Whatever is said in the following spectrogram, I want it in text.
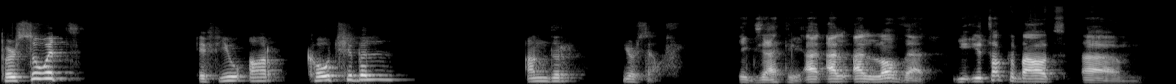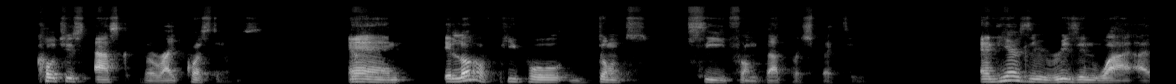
Pursue it if you are coachable under yourself. Exactly. I, I, I love that. You, you talked about um, coaches ask the right questions. And a lot of people don't see it from that perspective. And here's the reason why I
